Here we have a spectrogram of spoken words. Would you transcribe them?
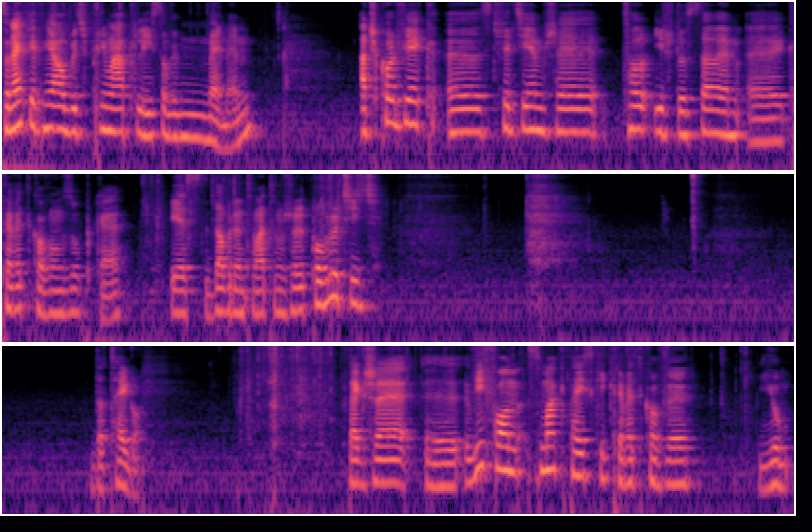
co najpierw miało być prima aprilisowym memem, aczkolwiek e, stwierdziłem, że to, iż dostałem e, krewetkową zupkę jest dobrym tematem, żeby powrócić do tego. Także y, Wifon, smak tajski krewetkowy yum,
